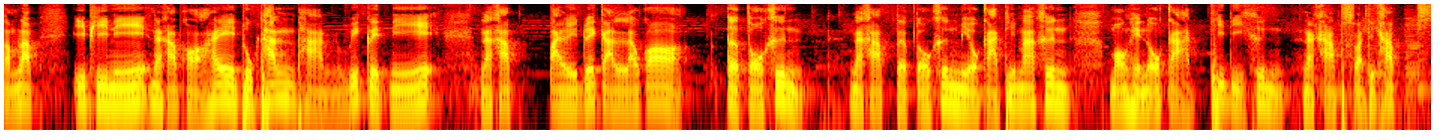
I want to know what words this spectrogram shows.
สำหรับ EP นี้นะครับ ขอให้ทุกท่านผ่านวิกฤตนี้นะครับ ไปด้วยกันแล้วก็เติบโตขึ้นนะครับ เติบโตขึ้นมีโอกาสที่มากขึ้น มองเห็นโอกาสที่ดีขึ้นนะครับ สวัสดีครับ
